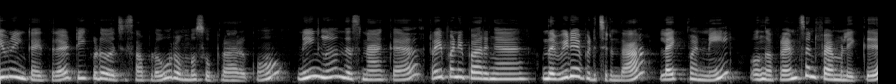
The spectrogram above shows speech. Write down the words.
ஈவினிங் டயத்தில் டீ கூட வச்சு சாப்பிடவும் ரொம்ப சூப்பராக இருக்கும். நீங்களும் இந்த ஸ்நாக்கை ட்ரை பண்ணி பாருங்கள் இந்த வீடியோ பிடிச்சிருந்தா லைக் பண்ணி உங்கள் ஃப்ரெண்ட்ஸ் அண்ட் ஃபேமிலிக்கு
